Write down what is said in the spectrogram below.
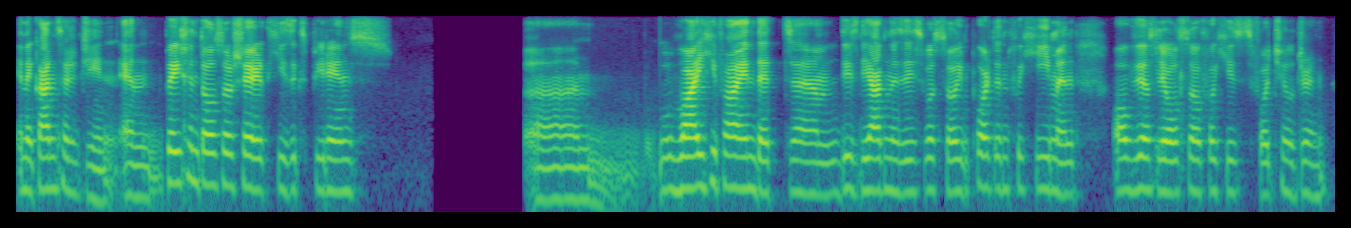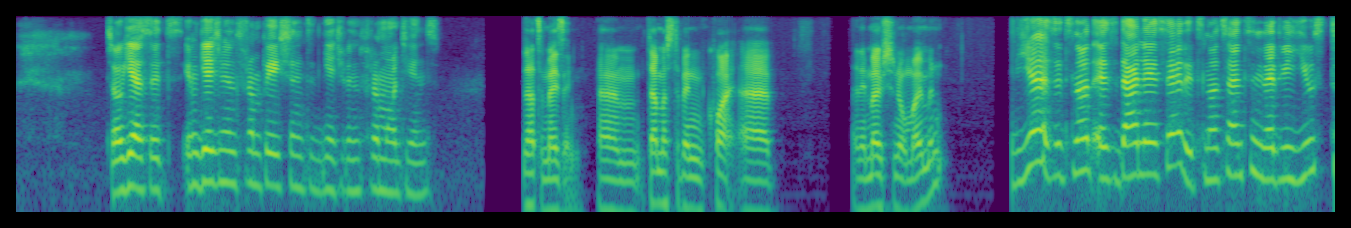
in the cancer gene. And patient also shared his experience um, why he find that um, this diagnosis was so important for him and obviously also for his for children. So yes, it's engagement from patient, engagement from audience. That's amazing. Um, that must have been quite uh, an emotional moment. Yes, it's not, as Dalia said, it's not something that we used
